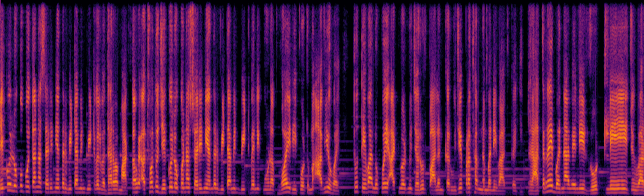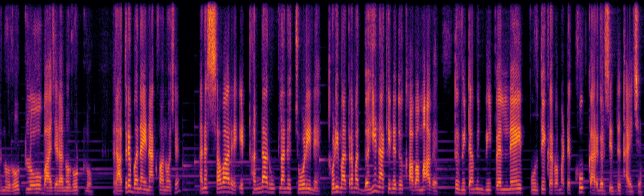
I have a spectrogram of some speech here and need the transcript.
જે કોઈ લોકો પોતાના શરીરની અંદર વિટામિન બી ટ્વેલ્વ વધારવા માંગતા હોય અથવા તો જે કોઈ લોકોના શરીરની અંદર વિટામિન બી ટ્વેલ્વની ઉણપ હોય રિપોર્ટમાં આવ્યું હોય, તો તેવા લોકોએ આટલું આટલું જરૂર પાલન કરવું જોઈએ. પ્રથમ નંબરની વાત કરીએ. રાત્રે બનાવેલી રોટલી, જુવારનો રોટલો, બાજરાનો રોટલો રાત્રે બનાવી નાખવાનો છે અને સવારે એ ઠંડા રોટલાને ચોળીને થોડી માત્રામાં દહીં નાખીને જો ખાવામાં આવે, તો વિટામિન બી ટ્વેલ્વ ને પૂર્તિ કરવા માટે ખૂબ કારગર સિદ્ધ થાય છે.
